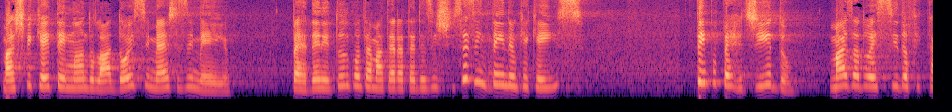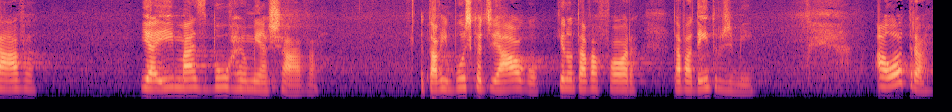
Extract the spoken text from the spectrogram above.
Mas fiquei teimando lá dois semestres e meio, perdendo em tudo quanto é matéria até desistir. Vocês entendem o que é isso? Tempo perdido, mais adoecida eu ficava. E aí, mais burra eu me achava. Eu estava em busca de algo que não estava fora, estava dentro de mim. A outra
